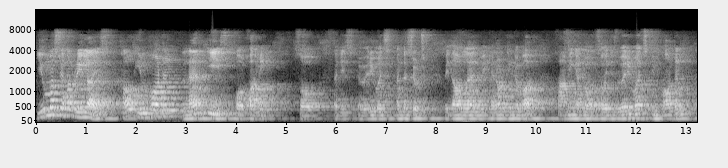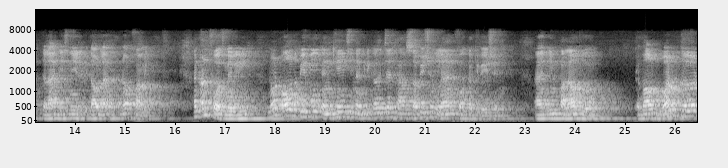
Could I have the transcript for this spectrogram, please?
You must have realized how important land is for farming. So that is very much understood. Without land we cannot think about farming at all. So it is very much important. The land is needed. Without land, no farming. And unfortunately, not all the people engaged in agriculture have sufficient land for cultivation. And in Palampur, about one third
